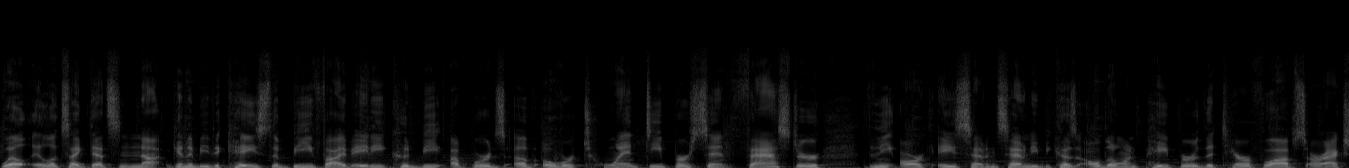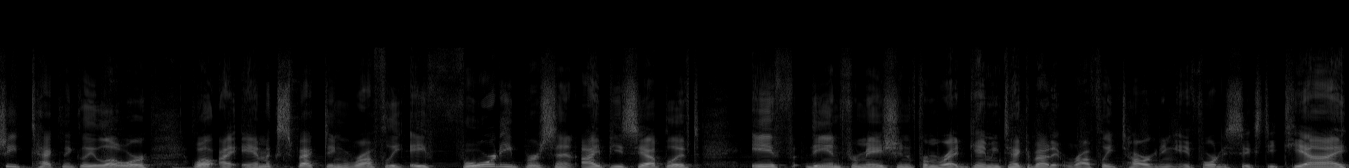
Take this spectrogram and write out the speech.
Well, it looks like that's not going to be the case. The B580 could be upwards of over 20% faster than the Arc A770 because although on paper the teraflops are actually technically lower, well, I am expecting roughly a 40% IPC uplift if the information from Red Gaming Tech about it roughly targeting a 4060 Ti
